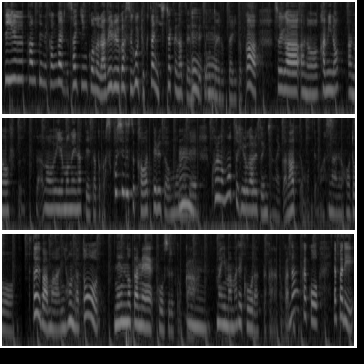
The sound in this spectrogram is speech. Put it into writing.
っていう観点で考えると最近このラベルがすごい極端にちっちゃくなったようなええペットボトルだったりとか、それがあの紙のあのふあの入れ物になっていたとか少しずつ変わってるとは思うので、うん。これがもっと広がるといいんじゃないかなって思ってます。なるほど。例えばまあ日本だと念のためこうするとか、うん。まあ、今までこうだったからとかなんかこうやっぱり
